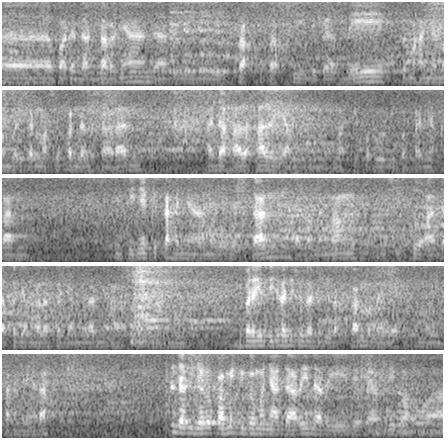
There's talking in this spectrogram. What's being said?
eh, pada dasarnya dari fraksi-fraksi DPRD cuma hanya memberikan masukan dan saran ada hal-hal yang masih perlu dipertanyakan intinya kita hanya meluruskan kalau memang di situ ada kejanggalan-kejanggalan yang harus dibenahi. Pada intinya tadi sudah dijelaskan oleh pemerintah daerah dan juga kami juga menyadari dari DPRD bahwa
